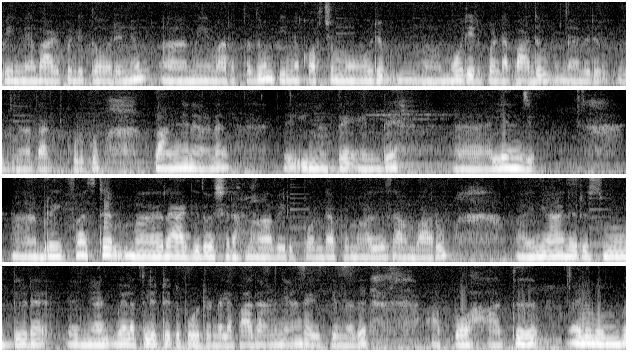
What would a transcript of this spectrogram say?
പിന്നെ വാഴപ്പിണ്ടി തോരനും മീൻ വറുത്തതും പിന്നെ കുറച്ച് മോരും മോരിരിപ്പുണ്ട്. അപ്പോൾ അതും ഞാനൊരു ഇതിനകത്താക്കി കൊടുക്കും. അപ്പം അങ്ങനെയാണ് ഇന്നത്തെ എന്റെ ലഞ്ച്. ബ്രേക്ക്ഫാസ്റ്റ് റാഗി ദോശയുടെ മാവിരിപ്പുണ്ട്. അപ്പം അത് സാമ്പാറും ഞാനൊരു സ്മൂത്തിയുടെ ഞാൻ വെള്ളത്തിലിട്ടിട്ട് പോയിട്ടുണ്ടല്ലോ അപ്പോൾ അതാണ് ഞാൻ കഴിക്കുന്നത്. അപ്പോൾ അത് അതിന് മുമ്പ്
